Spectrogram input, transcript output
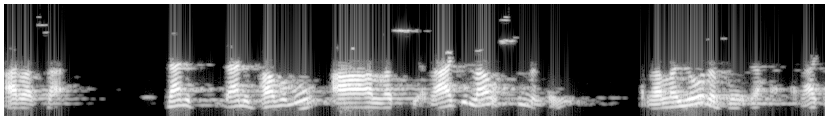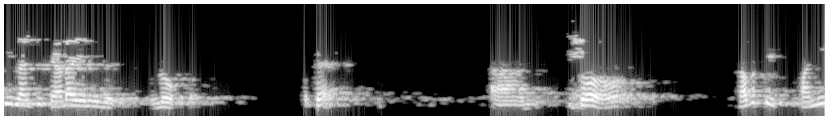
ఆ రస. దాని దాని భావము ఆలస్య రాకి లా వస్తుందంటే రలయో రభేద రాకి లాంటి తేడా ఏమీ లేదు రెండో ఓకే? సో కాబట్టి పని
